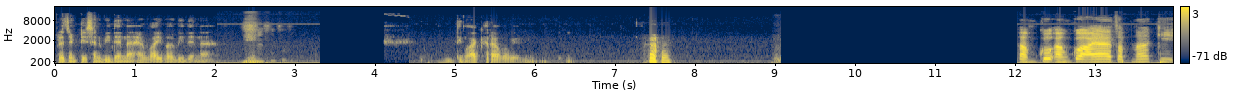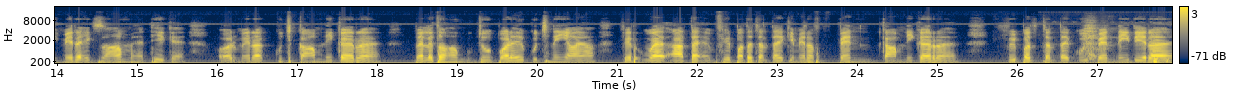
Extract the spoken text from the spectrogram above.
प्रेजेंटेशन भी देना है वाइवा भी देना है। दिमाग खराब हो गया। हमको हमको आया है सपना कि मेरा एग्ज़ाम है ठीक है और मेरा कुछ काम नहीं कर रहा है। पहले तो हम जो पढ़े कुछ नहीं आया फिर वह आता है फिर पता चलता है कि मेरा पेन काम नहीं कर रहा है। फिर पता चलता है कोई पेन नहीं दे रहा है।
